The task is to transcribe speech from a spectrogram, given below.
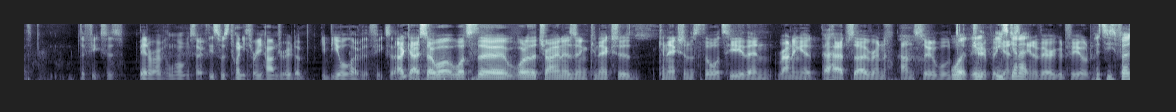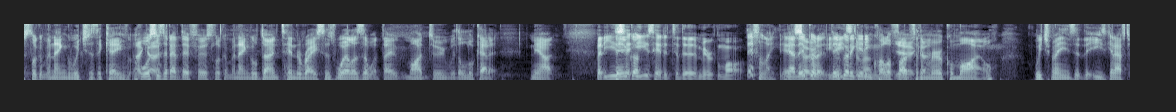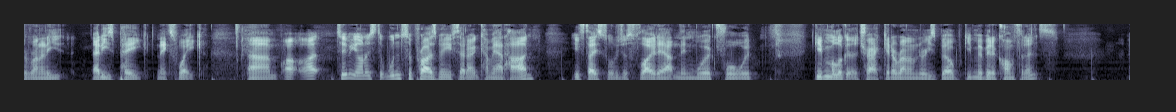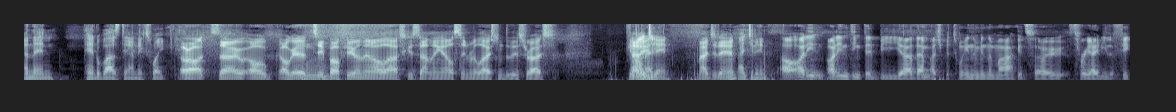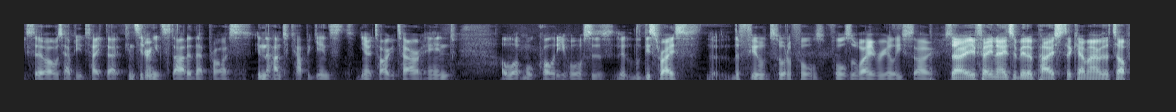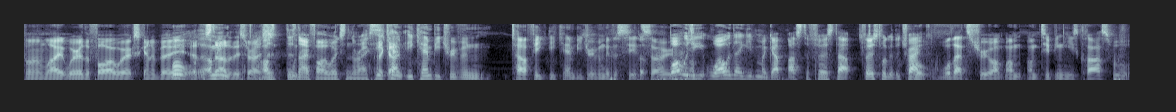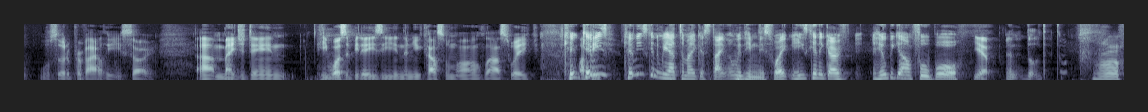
the fixes better over the longer. So if this was 2300, you'd be all over the fixer. Okay, so what what's the what are the trainers and connections connections thoughts here then running it perhaps over an unsuitable Well, trip he's against gonna- in a very good field? It's his first look at Menangle, which is the key. Horses that have their first look at Menangle don't tend to race as well as what they might do with a look at it. Now, But he is, got- he is headed to the Miracle Mile. definitely. Yeah, now they've so got to, they've got to to get him qualified Yeah, for the. Miracle Mile, which means that the, he's going to have to run at his, at his peak next week. Um, I, I, to be honest, it wouldn't surprise me if they don't come out hard. If they sort of just float out and then work forward, give him a look at the track, get a run under his belt, give him a bit of confidence, and then handlebars down next week. All right, so I'll I'll get a Mm-hmm. tip off you and then I'll ask you something else in relation to this race. Go, Major mate. Dan, Major Dan? Major Dan. Oh, I didn't. I didn't think there'd be uh, that much between them in the market. So 380 the fixer. I was happy to take that, considering it started that price in the Hunter Cup against you know Tiger Tara and a lot more quality horses. This race, the, the field sort of falls falls away really. So So if he needs a bit of pace to come over the top of him late, where are the fireworks going to be Well, at the I start mean, of this race? There's, there's no fireworks in the race. he Okay. can he can be driven tough. He, he can be driven with a sit. So Why would you? Why would they give him a gut buster first up? First look at the track. Well, well, that's true. I'm, I'm, I'm tipping his class will, will sort of prevail here. So, um, Major Dan, he was a bit easy in the Newcastle Mile last week. Kev, I Kevy's, think- Kevy's going to be able to make a statement with him this week. He's going to go. He'll be going full bore. Yeah, And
